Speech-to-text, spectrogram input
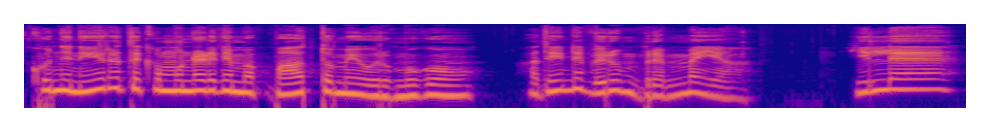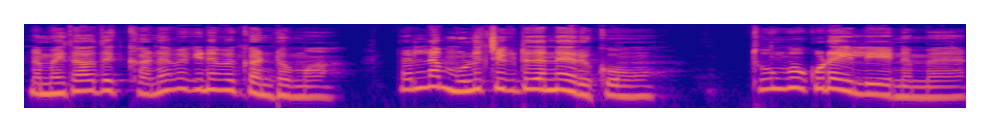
கொஞ்சம் நேரத்துக்கு முன்னாடி நம்ம பார்த்தோமே ஒரு முகம். அது என்ன வெறும் பிரம்மையா? இல்லை நம்ம ஏதாவது கனவு கிணவு கண்டோமா? நல்லா முழிச்சுக்கிட்டு தானே இருக்கோம். தூங்க கூட இல்லையே நம்ம.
